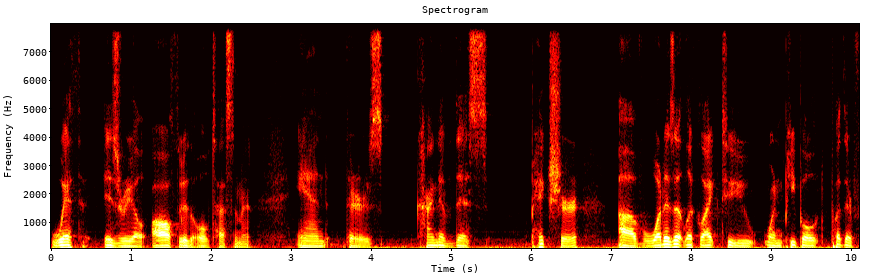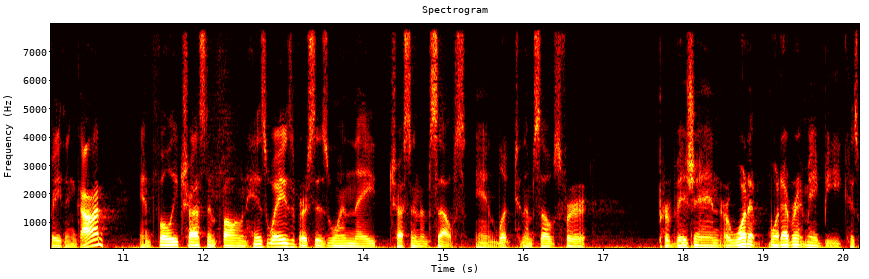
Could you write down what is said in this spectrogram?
with Israel all through the Old Testament. And there's kind of this picture of what does it look like to when people put their faith in God and fully trust and follow in his ways versus when they trust in themselves and look to themselves for provision or what it, whatever it may be because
